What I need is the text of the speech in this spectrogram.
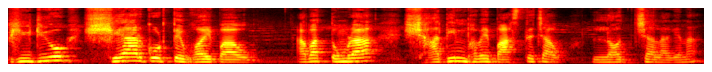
ভিডিও শেয়ার করতে ভয় পাও। আবার তোমরা স্বাধীনভাবে বাঁচতে চাও, লজ্জা লাগে না।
